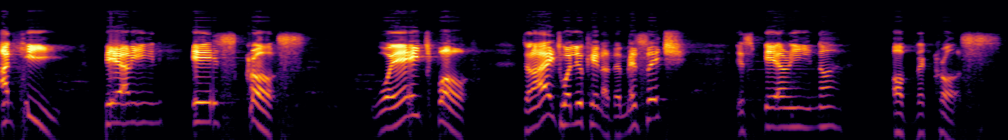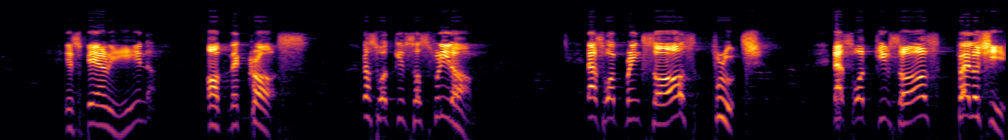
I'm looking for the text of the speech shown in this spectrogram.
And he, bearing his cross, went forth. Tonight we're looking at the message, is bearing of the cross. Is bearing of the cross. That's what gives us freedom. That's what brings us fruit. That's what gives us fellowship.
